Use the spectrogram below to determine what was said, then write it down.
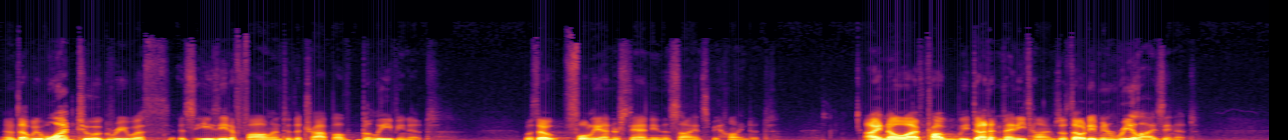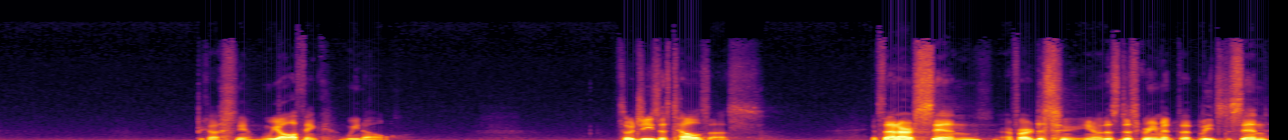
that we want to agree with, it's easy to fall into the trap of believing it without fully understanding the science behind it. I know I've probably done it many times without even realizing it. Because you know, we all think we know. So Jesus tells us if that our sin, if our you know this disagreement that leads to sin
